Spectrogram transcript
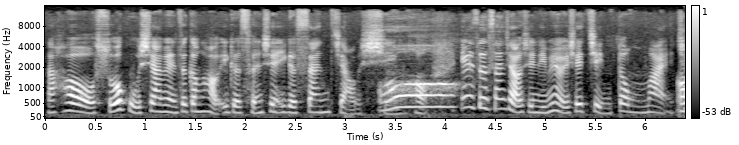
然后锁骨下面，这刚好一个呈现一个三角形哦，因为这个三角形里面有一些颈动脉，颈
